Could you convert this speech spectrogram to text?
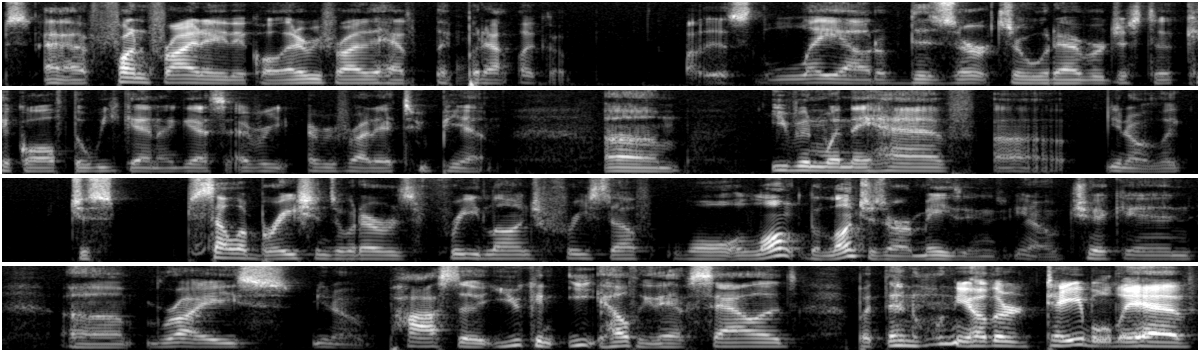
s- uh, Fun Friday. They call it every Friday. They have they put out like a uh, this layout of desserts or whatever just to kick off the weekend. I guess every every Friday at two p.m. Um, even when they have uh, you know like just celebrations or whatever is free lunch, free stuff. Well, along the lunches are amazing. You know, chicken, um, rice, you know, pasta. You can eat healthy. They have salads, but then on the other table they have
